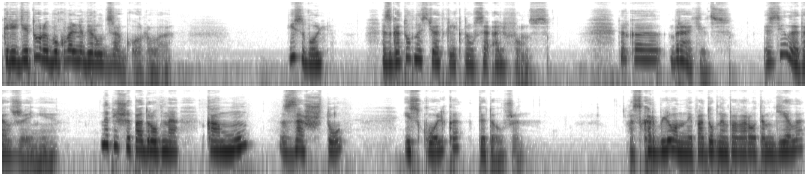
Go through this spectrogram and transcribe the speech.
Кредиторы буквально берут за горло». «Изволь». — с готовностью откликнулся Альфонс. «Только, братец, сделай одолжение. Напиши подробно, кому, за что и сколько ты должен». Оскорбленный подобным поворотом дела,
